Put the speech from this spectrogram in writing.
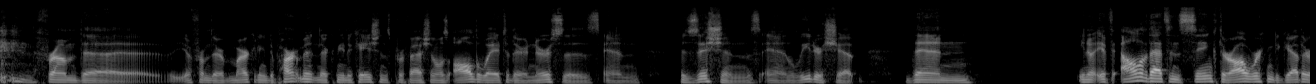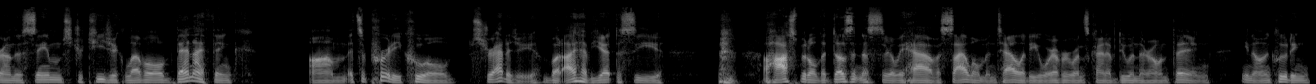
from the you know, from their marketing department and their communications professionals all the way to their nurses and physicians and leadership, then you know, if all of that's in sync, they're all working together on the same strategic level, then I think um, it's a pretty cool strategy. But I have yet to see a hospital that doesn't necessarily have a silo mentality where everyone's kind of doing their own thing, you know, including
